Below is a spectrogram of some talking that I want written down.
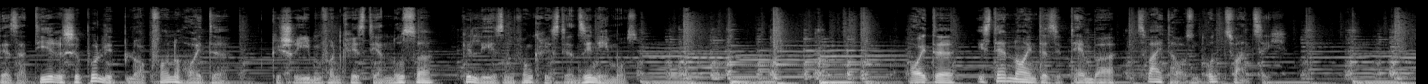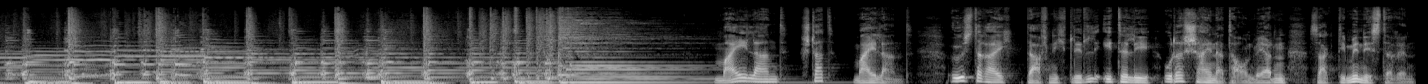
der satirische Politblog von heute. Geschrieben von Christian Nusser, gelesen von Christian Sinemus. Heute ist der 9. September 2020. Mailand statt Mailand. Österreich darf nicht Little Italy oder Chinatown werden, sagt die Ministerin.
